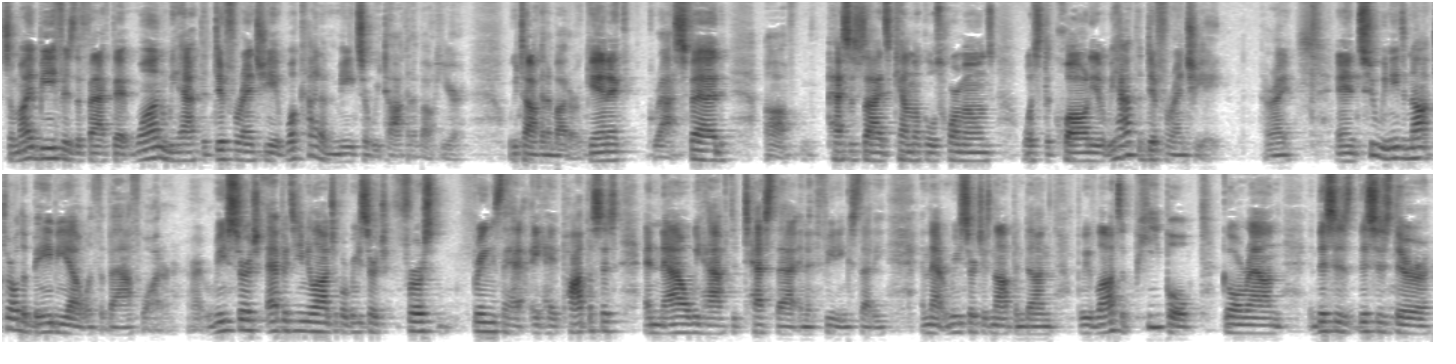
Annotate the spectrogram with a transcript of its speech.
So my beef is the fact that one, we have to differentiate what kind of meats are we talking about here. We talking about organic, grass-fed, uh, pesticides, chemicals, hormones? What's the quality of it? We have to differentiate. All right, and two, we need to not throw the baby out with the bathwater. All right, research, epidemiological research first brings a, a hypothesis, and now we have to test that in a feeding study. And that research has not been done. We have lots of people go around. This is this is their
